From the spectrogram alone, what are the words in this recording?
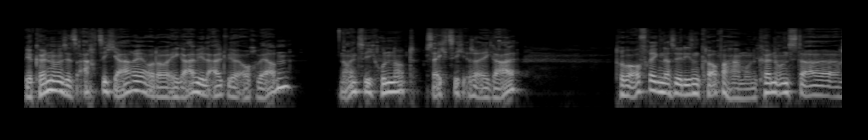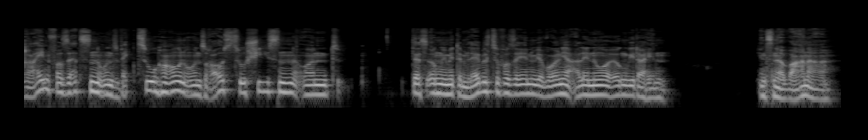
wir können uns jetzt 80 Jahre oder egal wie alt wir auch werden, 90, 100, 60 ist ja egal, darüber aufregen, dass wir diesen Körper haben und können uns da reinversetzen, uns wegzuhauen, uns rauszuschießen und das irgendwie mit dem Label zu versehen. Wir wollen ja alle nur irgendwie dahin. Ins Nirvana.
